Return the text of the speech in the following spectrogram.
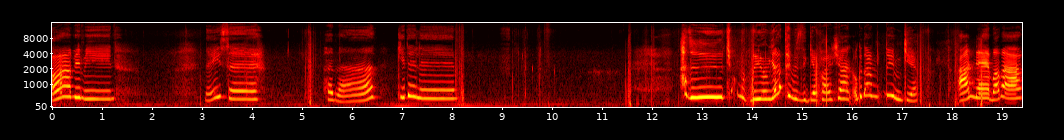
abimin. Neyse. Hemen gidelim. Hadi çok mutluyum ya temizlik yaparken. O kadar mutluyum ki. Anne baba.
